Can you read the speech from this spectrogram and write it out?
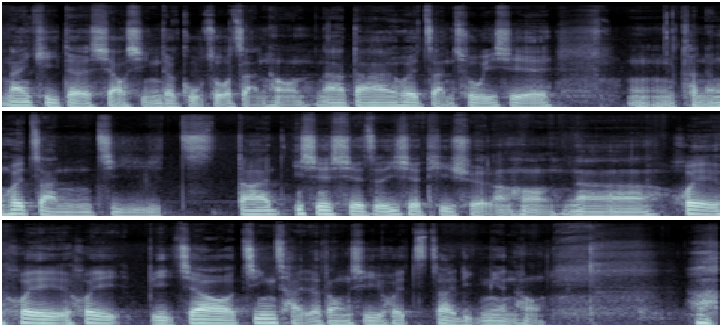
Nike 的小型的古着展，哈，那大概会展出一些，嗯，可能会展几，大概一些鞋子、一些 T 恤，然后那会会会比较精彩的东西会在里面，哈，啊。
